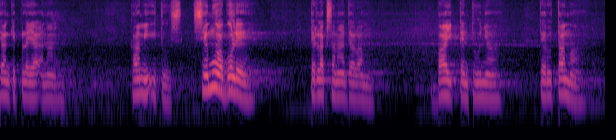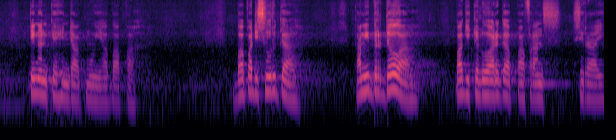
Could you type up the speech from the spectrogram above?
dan kepelayanan kami itu semua boleh terlaksana dalam baik tentunya terutama dengan kehendakmu ya Bapa. Bapa di surga, kami berdoa bagi keluarga Pak Frans Sirai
